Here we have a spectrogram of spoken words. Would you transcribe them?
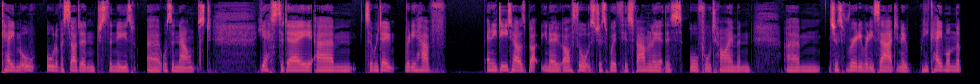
came all, all of a sudden, just the news uh, was announced yesterday. Um, so we don't really have any details, but you know, our thoughts just with his family at this awful time, and um, just really, really sad. You know, he came on the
